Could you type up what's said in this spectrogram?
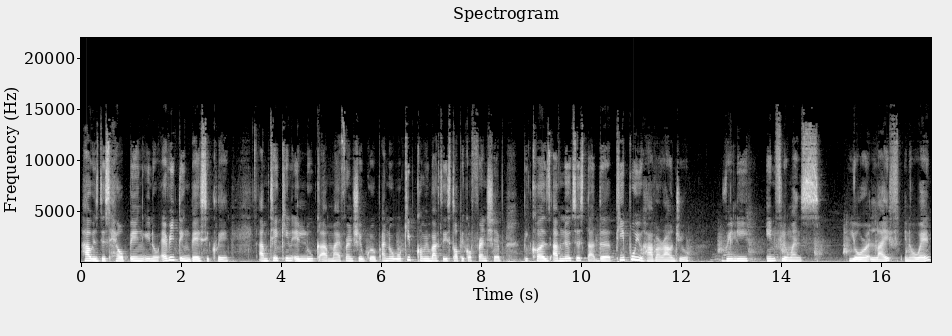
How is this helping? You know everything basically I'm taking a look at my friendship group. I know we'll keep coming back to this topic of friendship because I've noticed that the people you have around you really influence your life in a way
